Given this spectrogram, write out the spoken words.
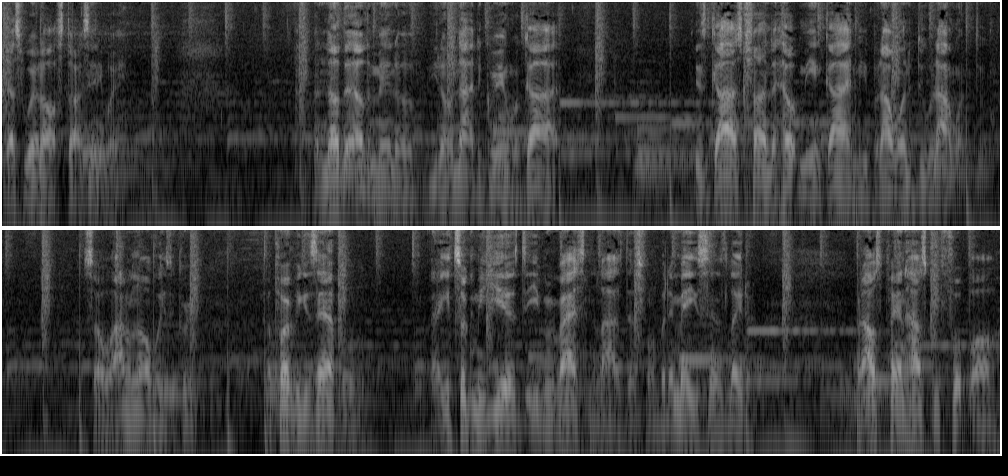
That's where it all starts anyway. Another element of, you know, not agreeing with God is God's trying to help me and guide me, but I want to do what I want. So I don't always agree. A perfect example, like it took me years to even rationalize this one, but it made sense later. When I was playing high school football,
